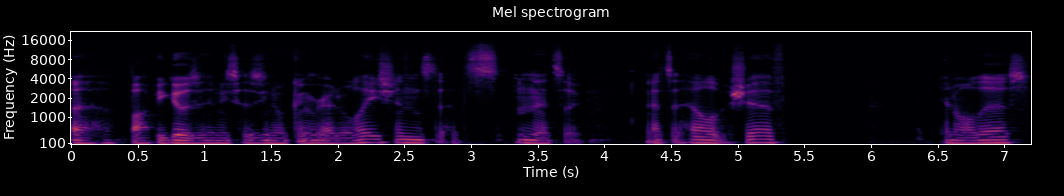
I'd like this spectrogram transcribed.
Uh, Bobby goes in. And he says, "You know, congratulations. That's that's a that's a hell of a shift, and all this."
